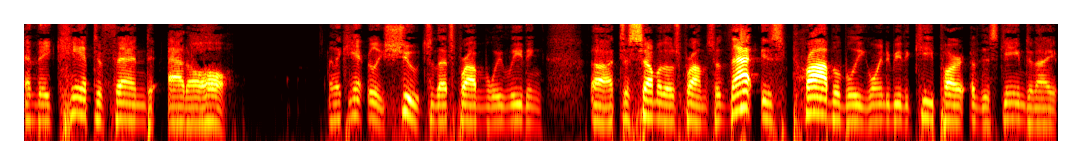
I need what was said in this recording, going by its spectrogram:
and they can't defend at all. And they can't really shoot, so that's probably leading uh, to some of those problems. So that is probably going to be the key part of this game tonight.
